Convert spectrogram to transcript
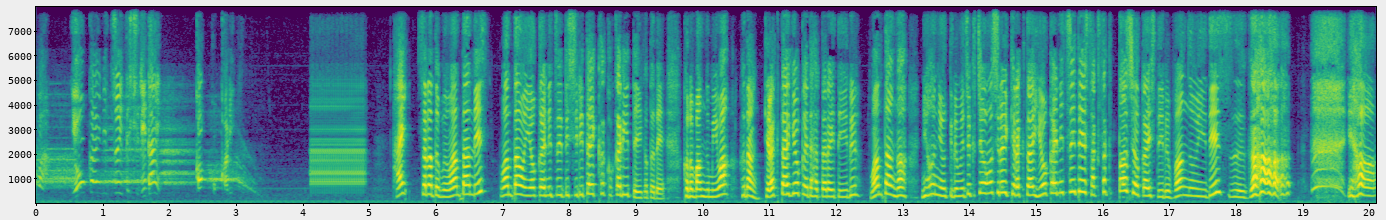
は妖怪について知りたい。かっこかりはい空飛ぶワンタンですワンタンは妖怪について知りたいかっこかりということでこの番組は普段キャラクター業界で働いているワンタンが日本におけるめちゃくちゃ面白いキャラクター妖怪についてサクサクと紹介している番組ですがいや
